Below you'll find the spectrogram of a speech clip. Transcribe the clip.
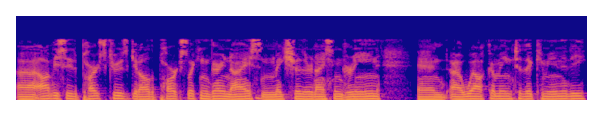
Uh, obviously, the parks crews get all the parks looking very nice and make sure they're nice and green and uh, welcoming to the community.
